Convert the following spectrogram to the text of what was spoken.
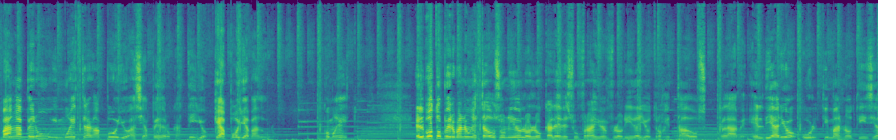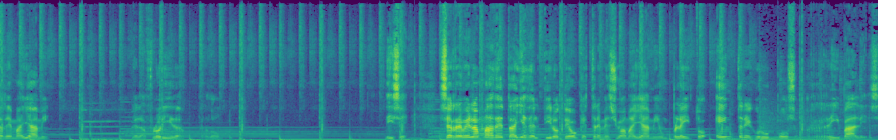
van a Perú y muestran apoyo hacia Pedro Castillo, que apoya a Maduro. ¿Cómo es esto? El voto peruano en Estados Unidos, los locales de sufragio en Florida y otros estados clave. El diario Últimas Noticias de Miami, de la Florida, perdón, dice, se revelan más detalles del tiroteo que estremeció a Miami, un pleito entre grupos rivales.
